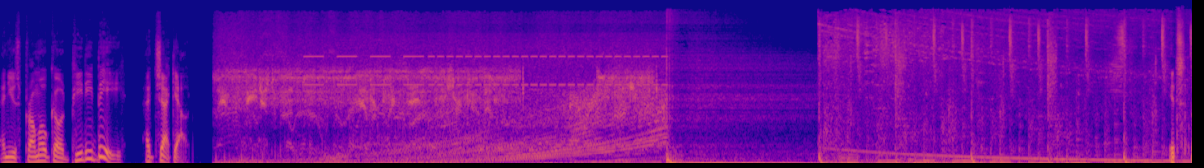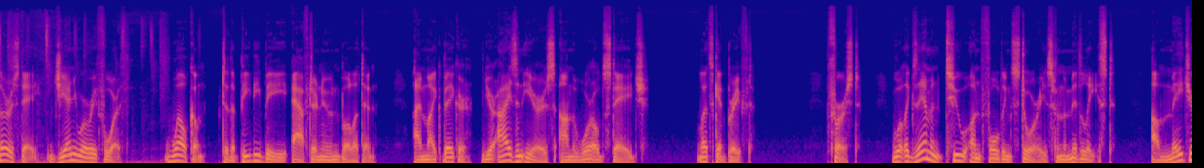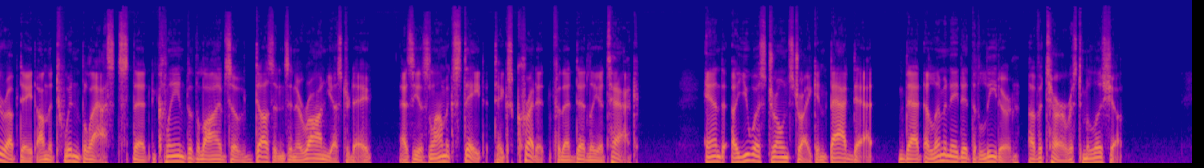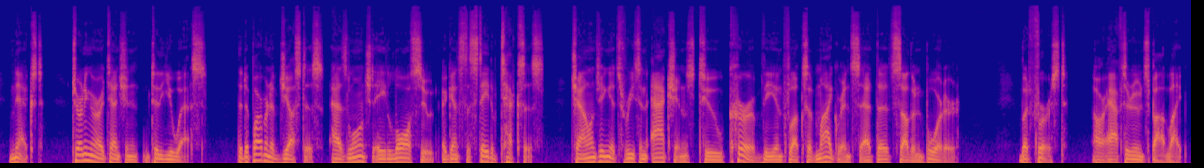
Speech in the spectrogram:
and use promo code PDB at checkout. It's Thursday, January 4th. Welcome to the PDB Afternoon Bulletin. I'm Mike Baker, your eyes and ears on the world stage. Let's get briefed. First, we'll examine two unfolding stories from the Middle East. A major update on the twin blasts that claimed the lives of dozens in Iran yesterday, as the Islamic State takes credit for that deadly attack. And a U.S. drone strike in Baghdad that eliminated the leader of a terrorist militia. Next, turning our attention to the U.S., the Department of Justice has launched a lawsuit against the state of Texas, challenging its recent actions to curb the influx of migrants at the southern border. But first, our afternoon spotlight.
